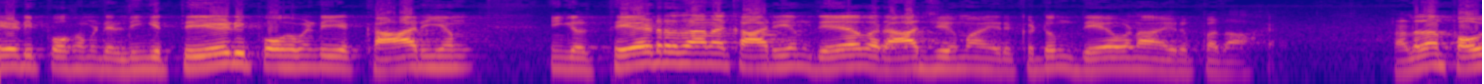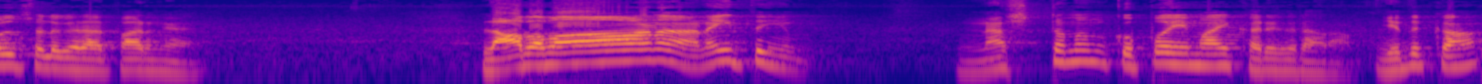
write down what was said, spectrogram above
தேடி போக வேண்டிய நீங்கள் தேடி போக வேண்டிய காரியம் நீங்கள் தேடுறதான காரியம் தேவ ராஜ்யமா இருக்கட்டும் தேவனா இருப்பதாக. அதனாலதான் பவுல் சொல்லுகிறார் பாருங்க. லாபமான அனைத்தையும் நஷ்டமும் குப்பையுமாய் கருகிறாராம். எதுக்கா?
